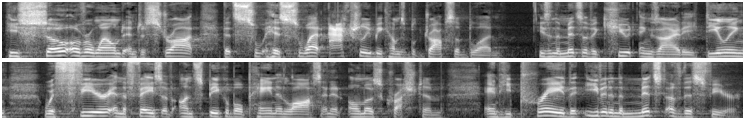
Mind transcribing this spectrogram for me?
He's so overwhelmed and distraught that his sweat actually becomes drops of blood. He's in the midst of acute anxiety, dealing with fear in the face of unspeakable pain and loss, and it almost crushed him. And he prayed that even in the midst of this fear,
